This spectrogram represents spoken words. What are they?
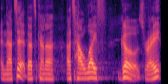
and that's it. That's kind of that's how life goes, right?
